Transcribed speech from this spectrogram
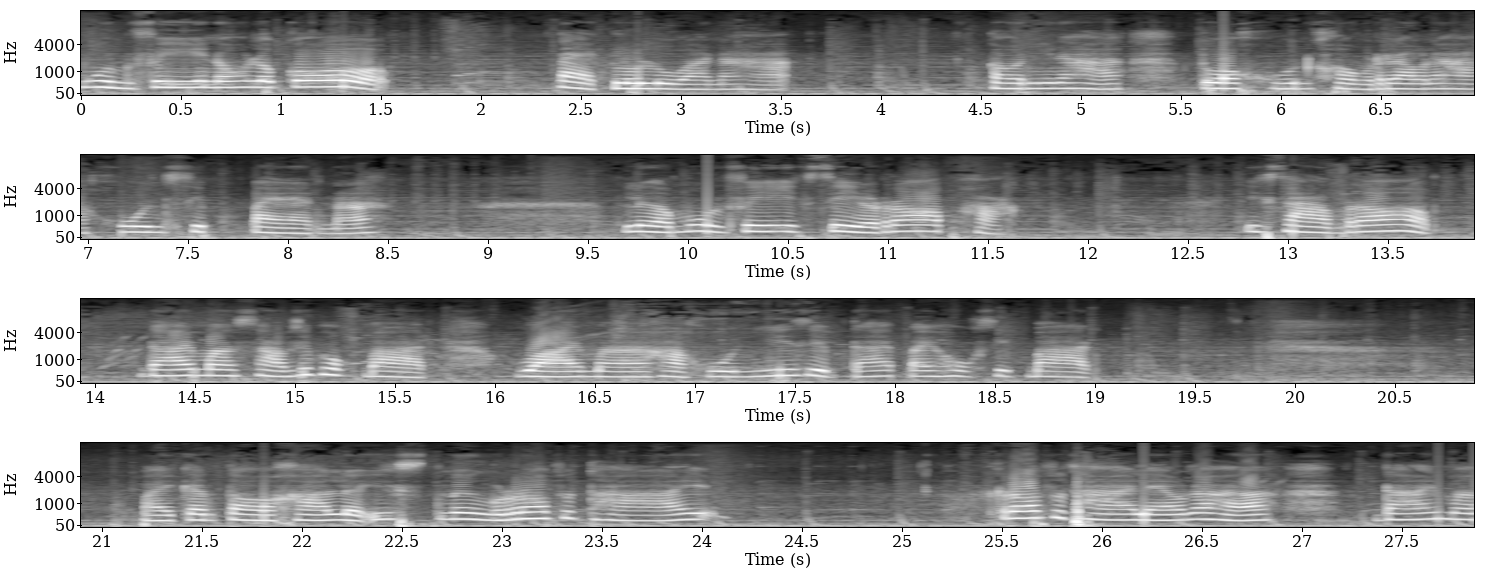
หมุนฟรีเนาะแล้วก็ แตกรัวๆนะคะ ตอนนี้นะคะ ตัวคูณของเรานะคะ คูณ 18 นะ เหลือหมุนฟรีอีก 4 รอบค่ะ อีก 3 รอบได้มา 36 บาทวายมาค่ะคูณ 20 ได้ไป 60 บาท ไปกันต่อค่ะ เหลืออีกหนึ่งรอบสุดท้าย รอบสุดท้ายแล้วนะคะ ได้มา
